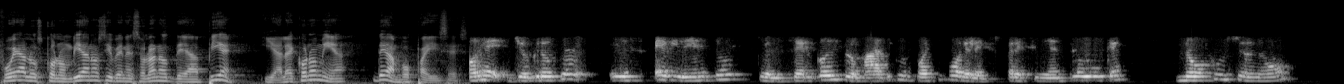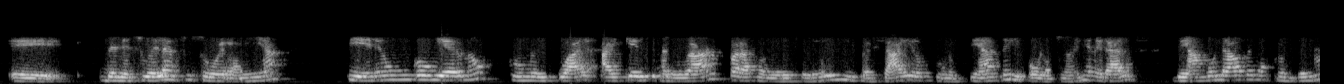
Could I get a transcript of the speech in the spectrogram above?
fue a los colombianos y venezolanos de a pie y a la economía de ambos países. Jorge, yo creo que es evidente que el cerco diplomático impuesto por el expresidente Duque no funcionó. Eh, Venezuela en su soberanía tiene un gobierno con el cual hay que dialogar para favorecer a los empresarios, comerciantes y población en general de ambos lados de la frontera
